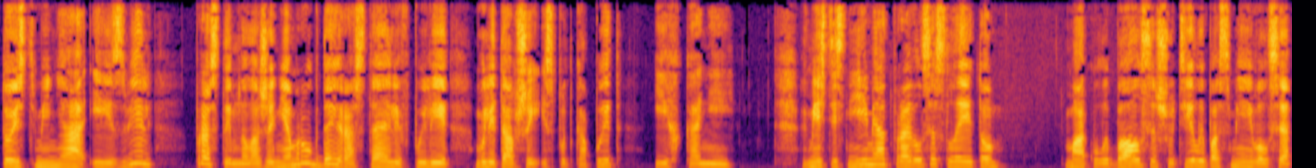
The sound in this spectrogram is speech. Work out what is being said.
то есть меня и Извель, простым наложением рук, да и растаяли в пыли, вылетавшей из-под копыт их коней. Вместе с ними отправился Слейто — Мак улыбался, шутил и посмеивался,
